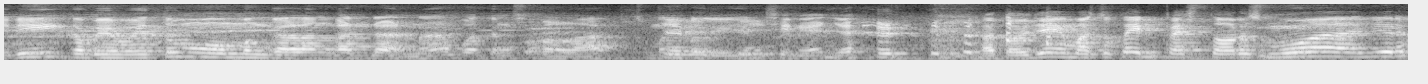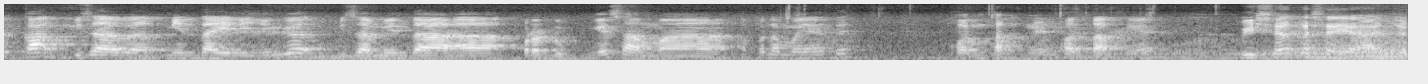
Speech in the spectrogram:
Jadi KBW itu mau menggalangkan dana buat yang sebelah, cuma beli yang sini aja. Atau aja yang masuknya investor semua anjir. Kak bisa minta ini juga, bisa minta uh, produknya sama apa namanya teh? Kontaknya Kontaknya. bisa ke saya aja.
